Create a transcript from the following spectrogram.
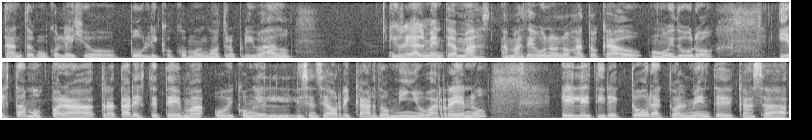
tanto en un colegio público como en otro privado. Y realmente a más, a más de uno nos ha tocado muy duro. Y estamos para tratar este tema hoy con el licenciado Ricardo Miño Barreno. Él es director actualmente de, casa,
